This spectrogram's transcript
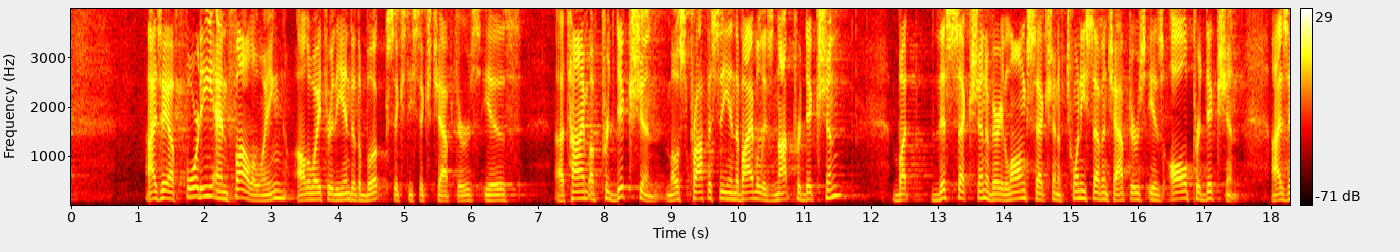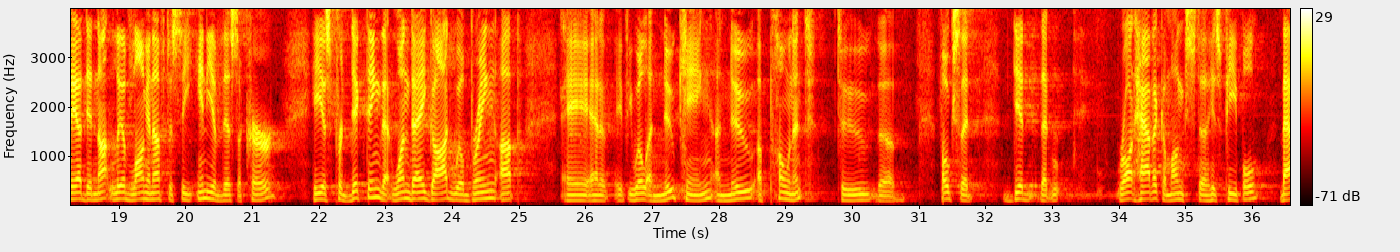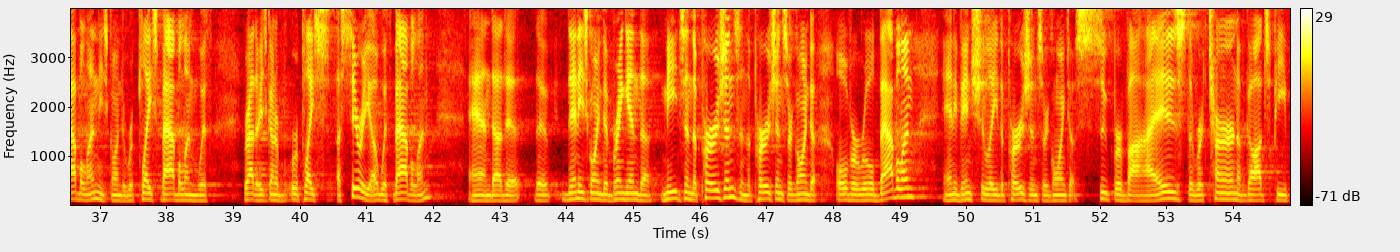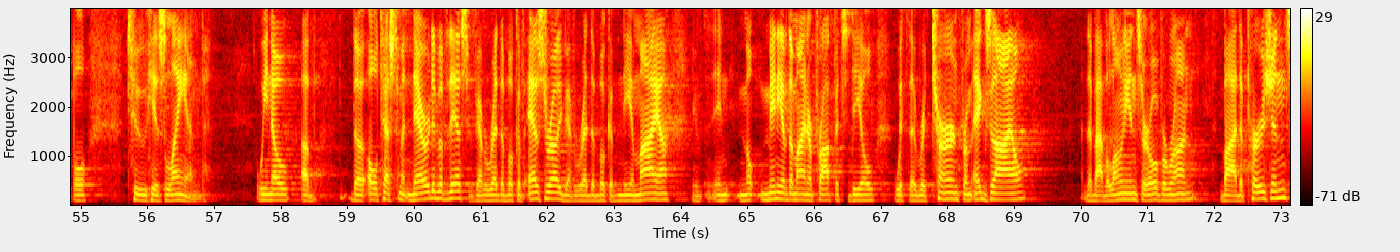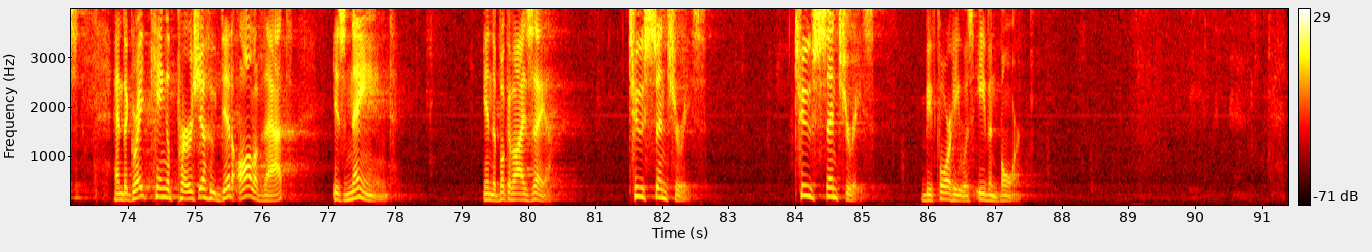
Isaiah 40 and following, all the way through the end of the book, 66 chapters, is a time of prediction. Most prophecy in the Bible is not prediction, but this section, a very long section of 27 chapters, is all prediction. Isaiah did not live long enough to see any of this occur. He is predicting that one day God will bring up, a, if you will, a new king, a new opponent to the folks that did that wrought havoc amongst uh, his people babylon. He's going to replace babylon with rather he's going to replace assyria with babylon. And uh, the, the, then he's going to bring in the medes and the persians and the persians are going to overrule babylon. And eventually the persians are going to supervise the return of god's people to his land. We know of the Old Testament narrative of this. If you've ever read the book of Ezra, if you've ever read the book of Nehemiah, in, many of the minor prophets deal with the return from exile. The Babylonians are overrun by the Persians. And the great king of Persia, who did all of that, is named in the book of Isaiah. Two centuries, two centuries before he was even born.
